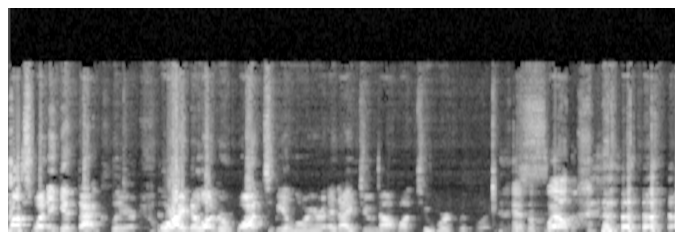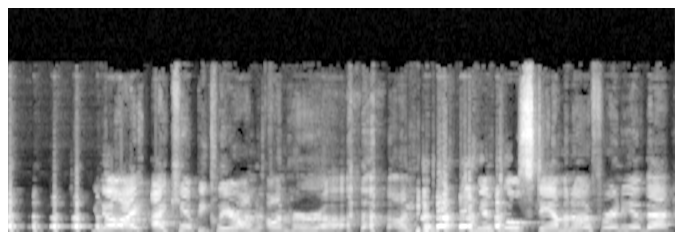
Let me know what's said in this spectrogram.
just want to get that clear. Or I no longer want to be a lawyer and I do not want to work with lawyers. well, you know, I, I can't be clear on, on her, uh, on her mental stamina for any of that.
